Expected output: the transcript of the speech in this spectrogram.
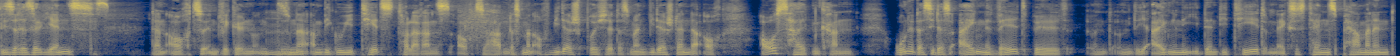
Diese Resilienz. Das dann auch zu entwickeln und mhm. so eine Ambiguitätstoleranz auch zu haben, dass man auch Widersprüche, dass man Widerstände auch aushalten kann, ohne dass sie das eigene Weltbild und, und die eigene Identität und Existenz permanent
